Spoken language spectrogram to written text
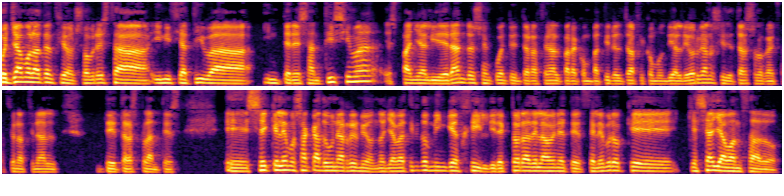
Pues llamo la atención sobre esta iniciativa interesantísima, España liderando ese encuentro internacional para combatir el tráfico mundial de órganos y detrás de la Organización Nacional de Trasplantes. Eh, sé que le hemos sacado una reunión. Doña Beatriz Domínguez Gil, directora de la ONT, celebro que, se haya avanzado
